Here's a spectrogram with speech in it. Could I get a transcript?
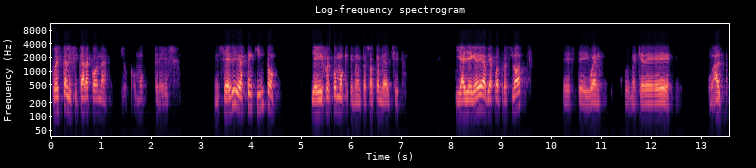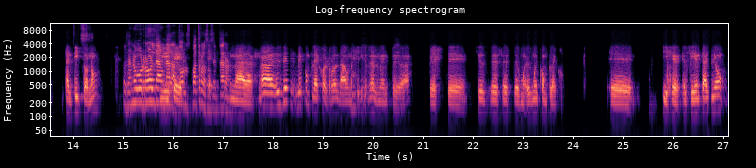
puedes calificar a Kona. Yo, ¿cómo crees? ¿En serio? Llegaste en quinto. Y ahí fue como que me empezó a cambiar el chip. Y ya llegué, había cuatro slots. Este, y bueno, pues me quedé al, tantito, ¿no? O sea, no hubo roll down, nada, todos los cuatro los eh, aceptaron. Nada, no, es bien, bien complejo el roll down ahí realmente, ¿verdad? Este, es, es, este, es muy complejo. Eh, dije, el siguiente año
